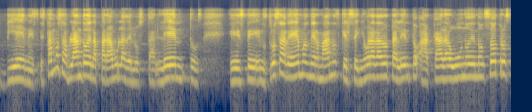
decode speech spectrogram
bienes. Estamos hablando de la parábola de los talentos. Este, nosotros sabemos, mi hermanos, que el Señor ha dado talento a cada uno de nosotros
